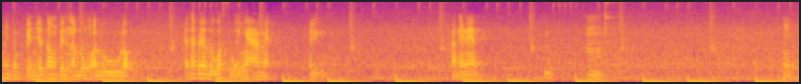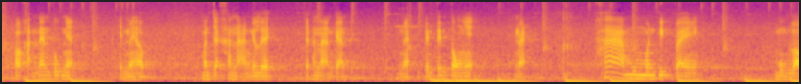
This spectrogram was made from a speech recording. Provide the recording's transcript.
ไม่จำเป็นจะต้องเป็นอลูอลูหรอก แต่ถ้าเป็นอลูก็สวยงามไงเออขันให้แน่นึ๊บอืมนี่พอขันแน่นปุ๊บเนี่ย เห็นไหมครับ มันจะขนานกันเลย จะขนานกันเห็นไหมเป็นเต้นตรงนี้เห็นไหมถ้ามุมมันบิดไป มุมล้อ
